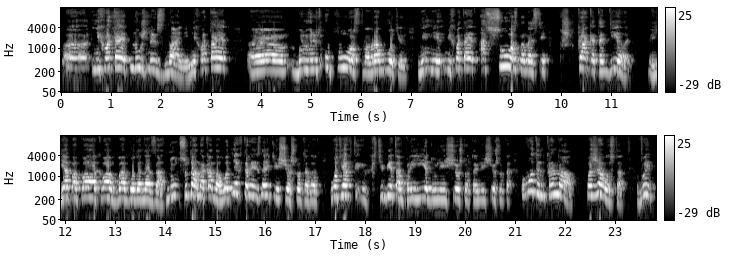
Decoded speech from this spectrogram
э, не хватает нужных знаний, не хватает, э, будем говорить, упорства в работе, не, не, не хватает осознанности, как это делать. Я попала к вам два года назад. Ну, сюда на канал. Вот некоторые, знаете, еще что-то. Вот я к, к тебе там приеду или еще что-то, или еще что-то. Вот он канал. Пожалуйста, вы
